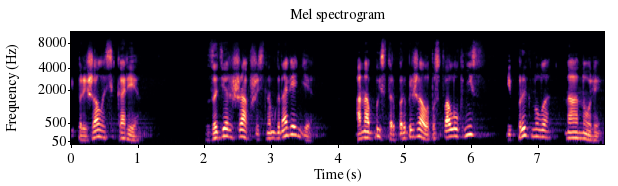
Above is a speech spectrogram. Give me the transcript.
и прижалась к коре. Задержавшись на мгновение, она быстро пробежала по стволу вниз и прыгнула на аноли.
